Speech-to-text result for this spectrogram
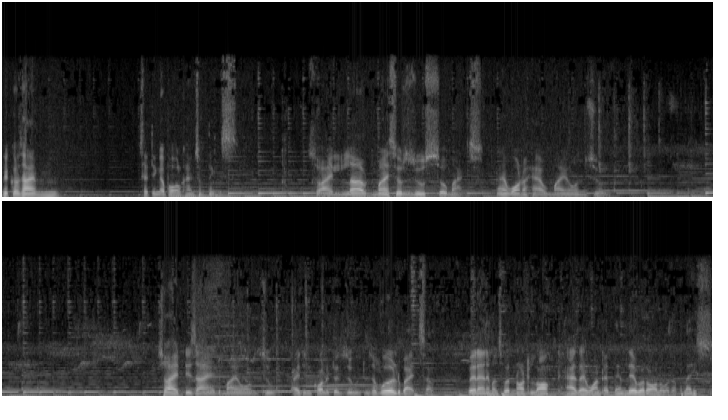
because I'm setting up all kinds of things. So I loved Mysore Zoo so much, I want to have my own zoo. So I designed my own zoo. I didn't call it a zoo, it was a world by itself, where animals were not locked as I wanted them, they were all over the place.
